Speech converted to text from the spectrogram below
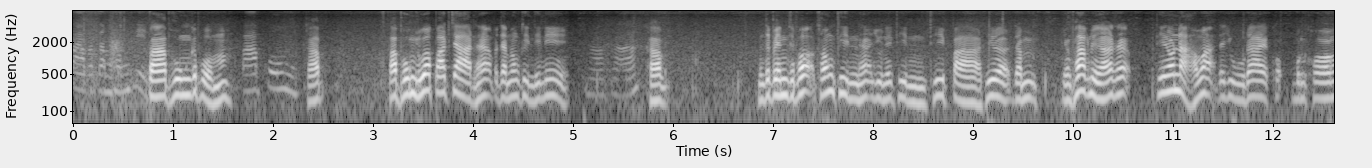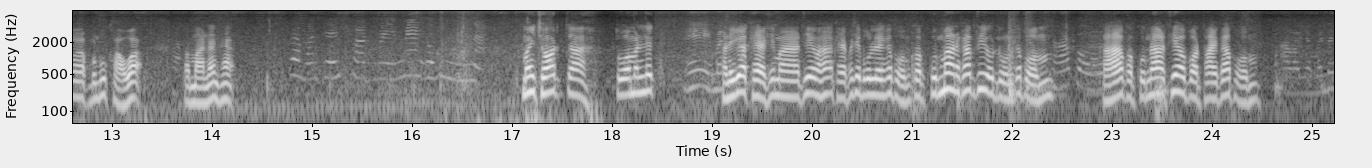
ปลาประจำท้องถิ่นปลาพุงครับผมปลาพุงครับปลาพุงหรือว่าปลาจาดฮะประจำท้องถิ่นที่นี่นะ คะครับ มันจะเป็นเฉพาะท้องถิ่นฮะอยู่ในถิ่นที่ป่าที่ว่าจำอย่างภาคเหนือถ้าที่หนาวๆอะจะอยู่ได้บนคลองอะบนภูเขาอะประมาณนั้นฮะแต่มันจะช็อตไหมแมงกะพรุนอะไม่ช็อตจ้ะตัวมันเล็ก นี่มัอันนี้ก็แขกที่มาเที่ยวฮะแขกเพชรบุรีครับผมขอบคุณมากนะครับที่อุดหนุนครับผมครับผมครับขอบคุณมากเที่ยวปลอดภัยครับผมอะเรายังไม่ได้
